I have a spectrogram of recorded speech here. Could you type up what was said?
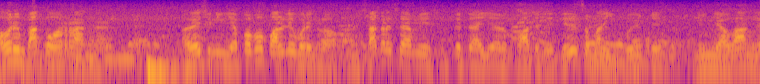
அவரையும் பார்க்க வர்றாங்க. அதே நீங்கள் எப்பப்போ பழனி போகிறீங்களோ அந்த சக்கரசாமி சுத்திட்டு ஐயாவை பார்த்துட்டு ஜெயசமாதிக்கு போயிட்டு நீங்கள் வாங்க.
